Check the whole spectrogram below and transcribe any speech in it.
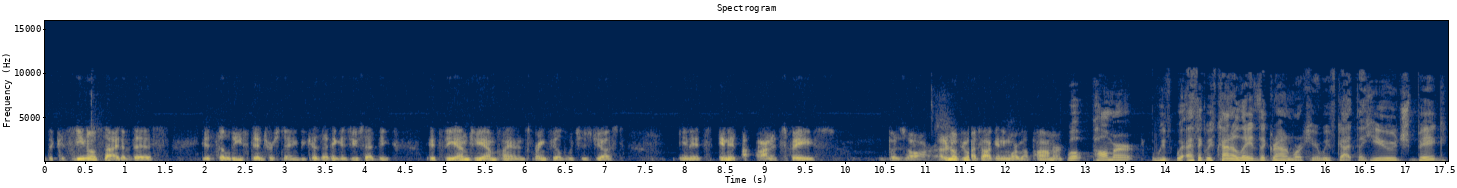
the casino side of this is the least interesting because I think, as you said, the it's the MGM plan in Springfield, which is just in its in it on its face bizarre. I don't know if you want to talk any more about Palmer. Well, Palmer, we've I think we've kind of laid the groundwork here. We've got the huge, big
